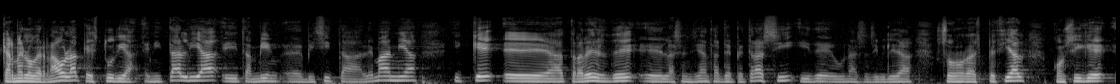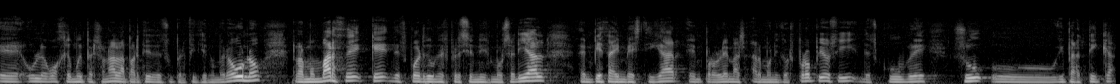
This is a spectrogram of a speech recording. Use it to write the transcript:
Carmelo Bernaola, que estudia en Italia y también eh, visita Alemania y que eh, a través de eh, las enseñanzas de Petrassi y de una sensibilidad sonora especial consigue eh, un lenguaje muy personal a partir de superficie número uno. Ramón Barce, que después de un expresionismo serial empieza a investigar en problemas armónicos propios y descubre su, y practica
